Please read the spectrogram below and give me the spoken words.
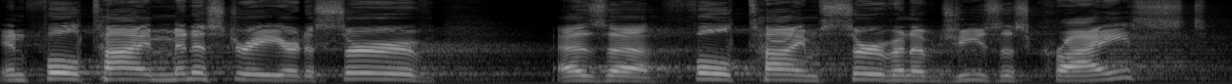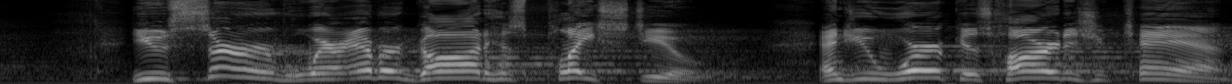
in full time ministry or to serve as a full time servant of Jesus Christ. You serve wherever God has placed you, and you work as hard as you can.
